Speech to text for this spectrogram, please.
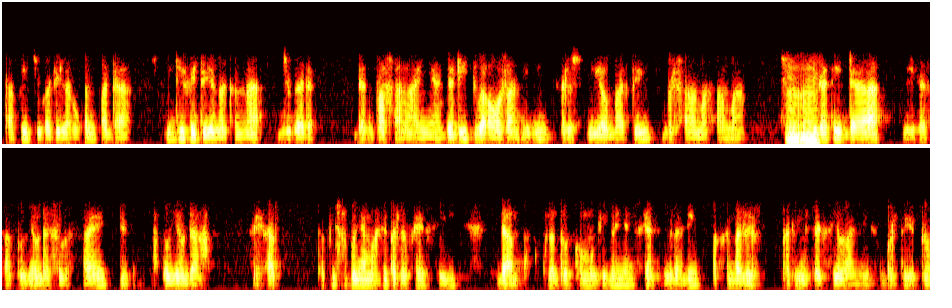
tapi juga dilakukan pada individu yang terkena juga dan pasangannya. Jadi dua orang ini harus diobati bersama-sama. Mm-hmm. Jika tidak, jika satunya sudah selesai, satunya sudah sehat, tapi satunya masih terinfeksi, tidak menutup kemungkinan yang sehat tadi akan terinfeksi lagi seperti itu.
